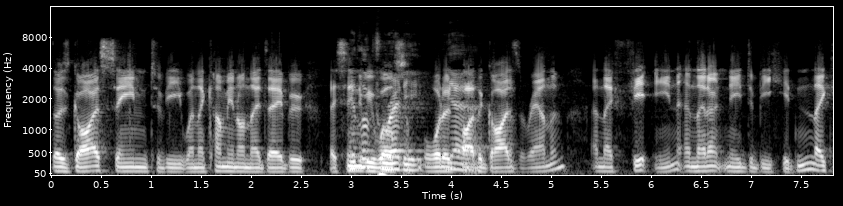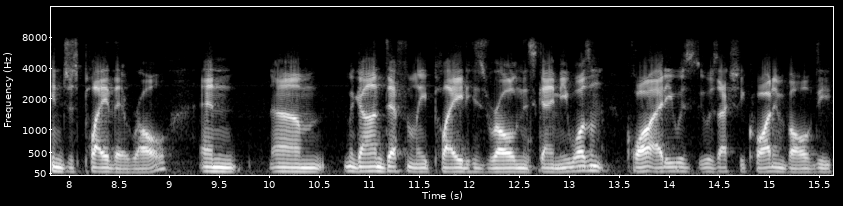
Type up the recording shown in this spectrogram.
those guys seem to be when they come in on their debut, they seem to be well ready. supported yeah. by the guys around them and they fit in and they don't need to be hidden. They can just play their role. And um, McGahan definitely played his role in this game. He wasn't quiet. He was he was actually quite involved. He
